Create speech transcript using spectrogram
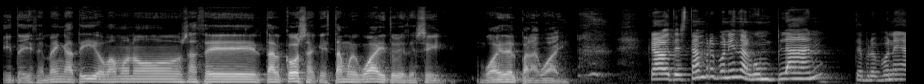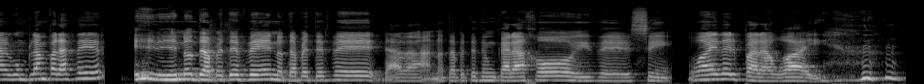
y te dicen, venga tío, vámonos a hacer tal cosa que está muy guay, y tú dices, sí, guay del Paraguay. Claro, te están proponiendo algún plan, te proponen algún plan para hacer y no te apetece, no te apetece nada, no te apetece un carajo y dices, sí, guay del Paraguay.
